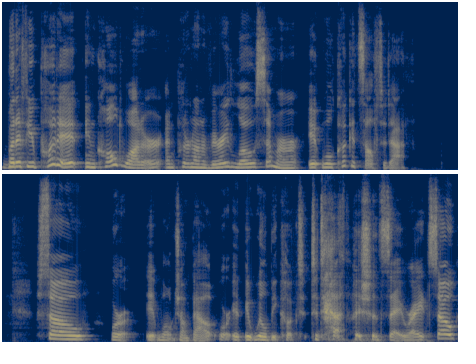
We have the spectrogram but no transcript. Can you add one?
But if you put it in cold water and put it on a very low simmer it will cook itself to death. So or it won't jump out or it, it will be cooked to death i should say right? So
